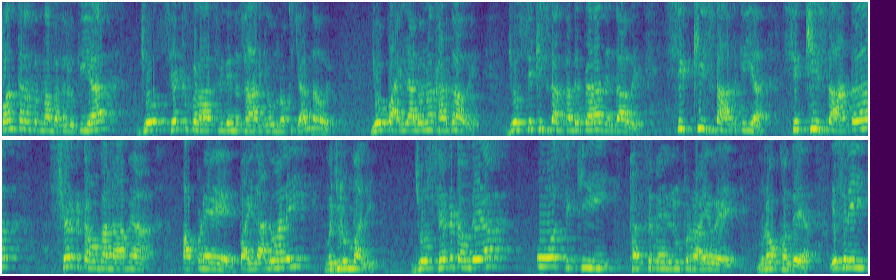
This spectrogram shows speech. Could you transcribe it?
ਪੰਥ ਰਤਨ ਦਾ ਮਤਲਬ ਕੀ ਆ ਜੋ ਸਿੱਖ ਫਲਸਫੀ ਦੇ ਅਨੁਸਾਰ ਜੋ ਮਨੁੱਖ ਚੱਲਦਾ ਹੋਵੇ, ਜੋ ਭਾਈ ਲਾਲੋ ਨਾਲ ਖੜਦਾ ਹੋਵੇ, ਜੋ ਸਿੱਖੀ ਸਿਧਾਂਤਾਂ ਦੇ ਪਹਿਰਾ ਦਿੰਦਾ ਹੋਵੇ, ਸਿੱਖੀ ਸਿਧਾਂਤ ਕੀ ਆ? ਸਿੱਖੀ ਸਿਧਾਂਤ ਸਿਰ ਘਟਾਉਣ ਦਾ ਨਾਮ ਆ ਆਪਣੇ ਭਾਈ ਲਾਲੋਆਂ ਲਈ, ਮਜਲੂਮਾਂ ਲਈ। ਜੋ ਸਿਰ ਘਟਾਉਂਦੇ ਆ, ਉਹ ਸਿੱਖੀ ਫਲਸਫੇ ਨੂੰ ਪਰਾਏ ਹੋਏ ਮਨੁੱਖ ਹੁੰਦੇ ਆ। ਇਸ ਲਈ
